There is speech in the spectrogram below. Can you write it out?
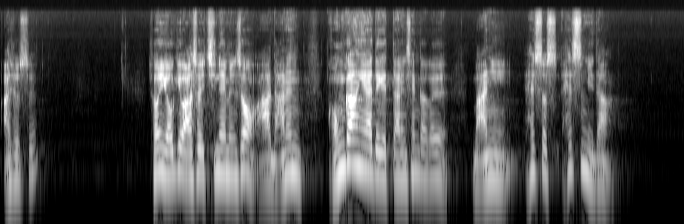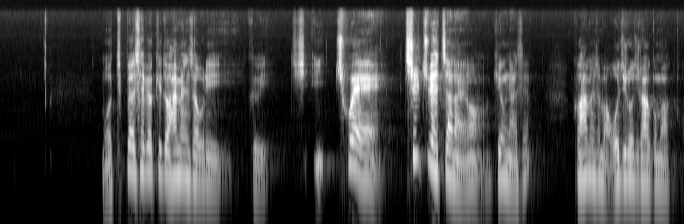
아셨어요? 저는 여기 와서 지내면서 아 나는 건강해야 되겠다는 생각을 많이 했었 했습니다. 뭐 특별 새벽기도 하면서 우리 그 초에 7주 했잖아요. 기억나세요? 그거 하면서 막 어질어질하고 막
